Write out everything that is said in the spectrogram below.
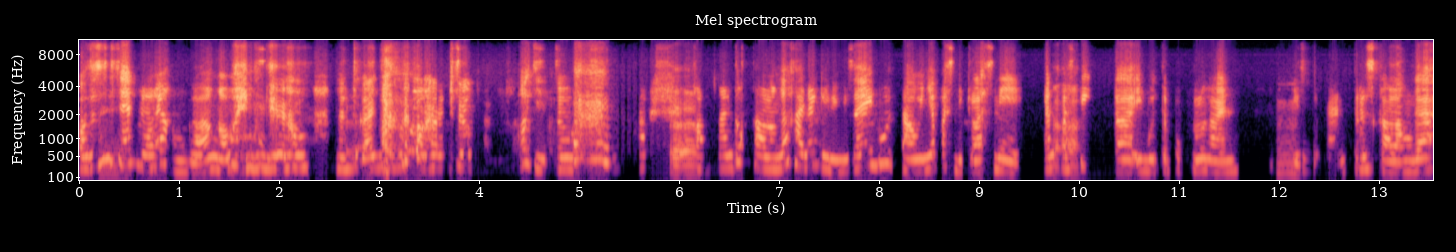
Waktu itu Hmm. sih CN bilangnya enggak, enggak main game. Ngantuk aja ngantuk. Oh gitu. Kalau ngantuk kalau enggak kadang gini, misalnya ibu taunya pas di kelas nih, kan pasti eh, ibu tepuk dulu kan, Hmm. gitu kan. Terus kalau enggak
